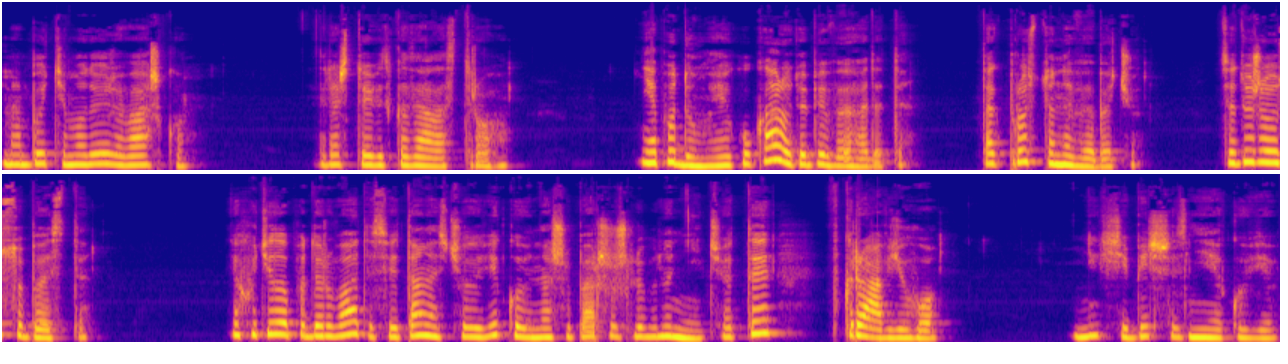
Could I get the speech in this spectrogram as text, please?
Мабуть, йому дуже важко. Зрештою, відказала строго. Я подумаю, яку кару тобі вигадати. Так просто не вибачу. Це дуже особисте. Я хотіла подарувати свій танець чоловікові в нашу першу шлюбну ніч, а ти вкрав його. Нік ще більше зніяковів,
